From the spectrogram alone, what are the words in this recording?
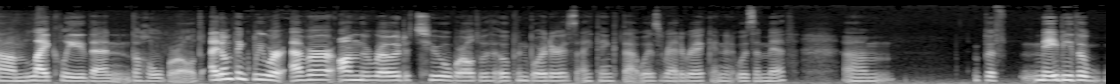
um, likely than the whole world. I don't think we were ever on the road to a world with open borders. I think that was rhetoric and it was a myth. Um, bef- maybe the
